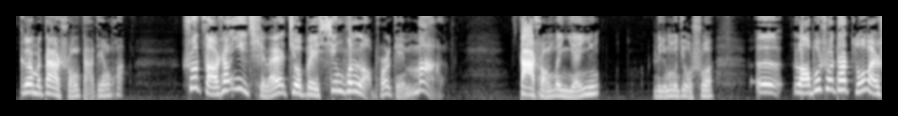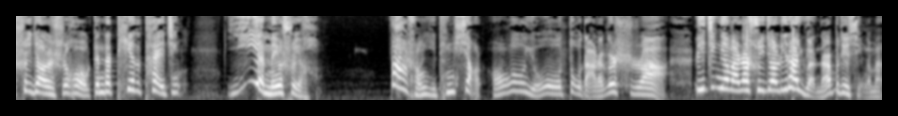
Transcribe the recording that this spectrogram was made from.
哥们大爽打电话。说早上一起来就被新婚老婆给骂了，大爽问严英，李牧就说：“呃，老婆说他昨晚睡觉的时候跟他贴的太近，一夜没睡好。”大爽一听笑了：“哦呦，都打了个屎啊！你今天晚上睡觉离他远点不就行了吗？”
